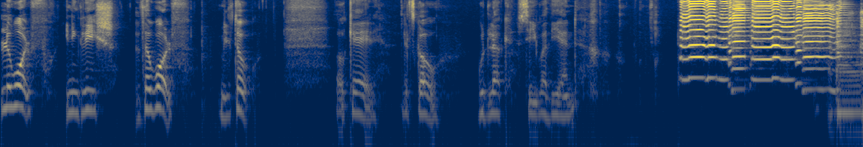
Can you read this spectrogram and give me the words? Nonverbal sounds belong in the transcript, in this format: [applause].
le wolf. In English, the wolf. Milto. Okay, let's go. Good luck. See you at the end. [laughs]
